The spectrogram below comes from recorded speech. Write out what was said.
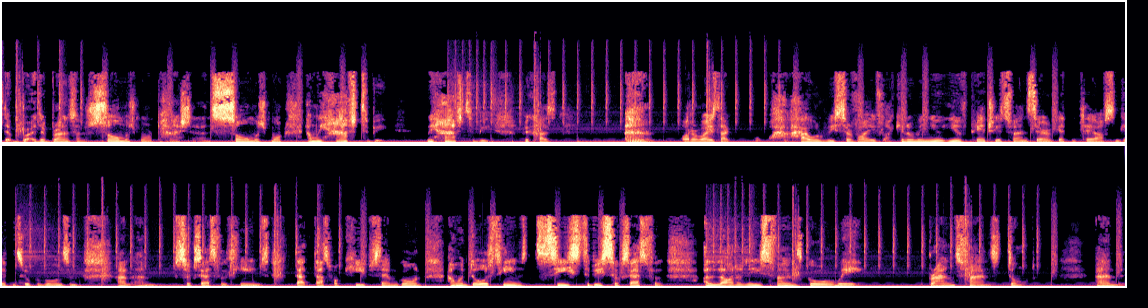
the, the Browns fans are so much more passionate and so much more, and we have to be. We have to be because otherwise, like, how would we survive? Like, you know, I mean, you, you have Patriots fans there getting playoffs and getting Super Bowls and, and, and successful teams. That That's what keeps them going. And when those teams cease to be successful, a lot of these fans go away Browns fans don't. And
